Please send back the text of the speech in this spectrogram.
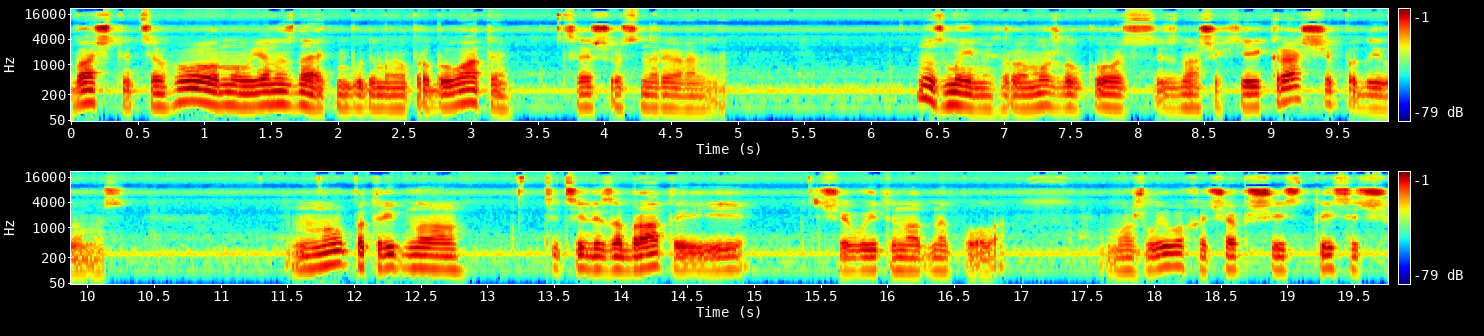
Бачите, цього, ну, я не знаю, як ми будемо його пробивати. Це щось нереальне. Ну, з моїм героєм. Можливо, у когось з наших є і краще, подивимось. Ну, потрібно ці цілі забрати і ще вийти на одне поле. Можливо, хоча б 6 тисяч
